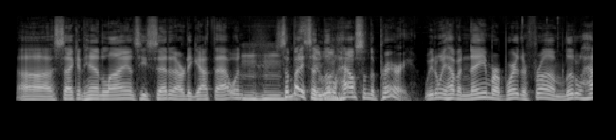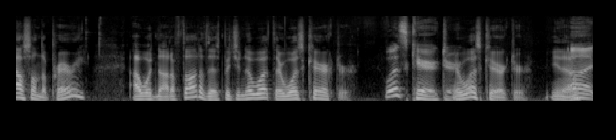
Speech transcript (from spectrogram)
uh, Secondhand Lions, he said it. I already got that one. Mm-hmm. Somebody said Little one. House on the Prairie. We don't have a name or where they're from. Little House on the Prairie? I would not have thought of this, but you know what? There was character. Was character. There was character. You know, uh,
